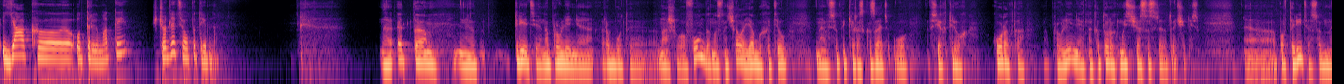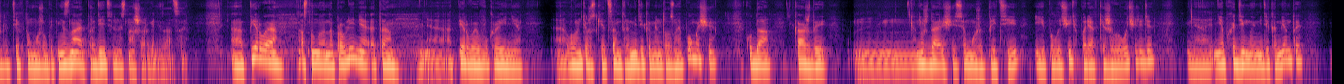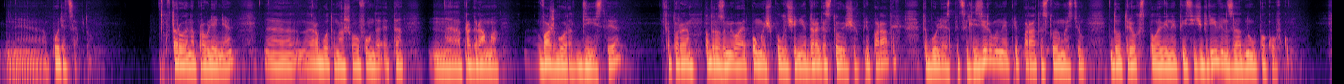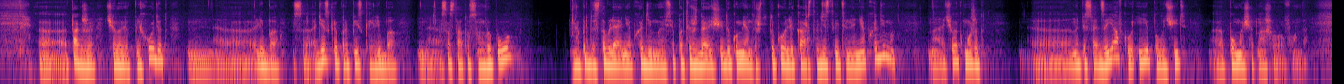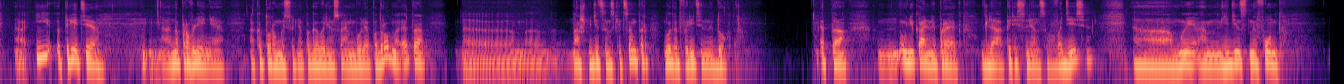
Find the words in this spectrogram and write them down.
Як е, отримати? Що для цього потрібно? Э, Это третье направление работы нашего фонда, но сначала я бы хотел все-таки рассказать о всех трех коротко направлениях, на которых мы сейчас сосредоточились. Э, Повторить, особенно для тех, кто, может быть, не знает про деятельность нашей организации. Э, Первое основное направление – это э, первые в Украине э, волонтерские центры медикаментозной помощи, куда каждый нуждающийся может прийти и получить в порядке живой очереди э, необходимые медикаменты э, по рецепту. Второе направление э, работы нашего фонда – это программа «Ваш город. Действие», которая подразумевает помощь в получении дорогостоящих препаратов. Это более специализированные препараты стоимостью до 3,5 тысяч гривен за одну упаковку. Э, Также человек приходит э, либо с одесской пропиской, либо э, со статусом ВПО, предоставляя необходимые все подтверждающие документы, что такое лекарство действительно необходимо, человек может написать заявку и получить помощь от нашего фонда. И третье направление, о котором мы сегодня поговорим с вами более подробно, это наш медицинский центр «Благотворительный доктор». Это уникальный проект для переселенцев в Одессе. Э, Мы единственный фонд,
